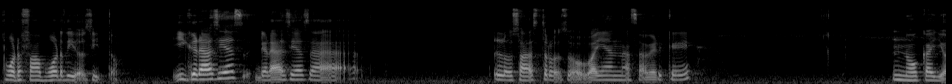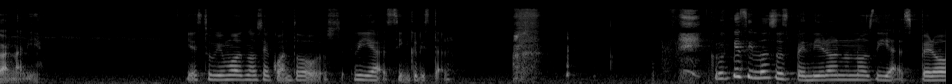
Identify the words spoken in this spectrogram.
Por favor, Diosito. Y gracias, gracias a los astros o vayan a saber qué, no cayó a nadie. Y estuvimos no sé cuántos días sin cristal. creo que sí lo suspendieron unos días, pero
